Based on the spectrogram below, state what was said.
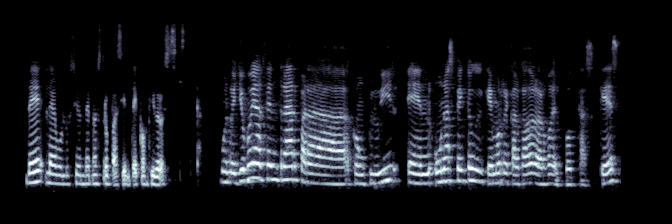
de la evolución de nuestro paciente con fibrosis quística. Bueno, yo voy a centrar para concluir en un aspecto que hemos recalcado a lo largo del podcast, que es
